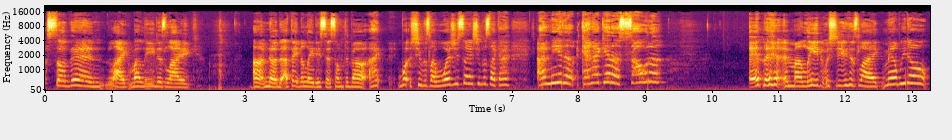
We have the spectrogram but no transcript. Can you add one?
so then, like, my lead is like, uh, no, I think the lady said something about I. What she was like? What did you say? She was like, I, I need a. Can I get a soda? And, and my lead was she was like, man, we don't,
